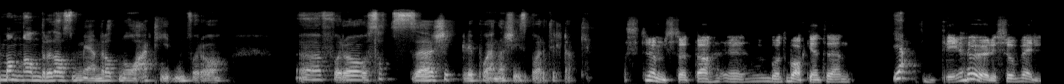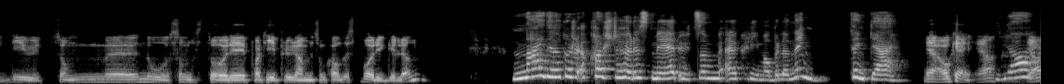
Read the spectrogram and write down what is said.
mange andre da, som mener at nå er tiden for å, eh, for å satse skikkelig på energisparetiltak strømstøtta, eh, gå tilbake igjen til den. Ja. Det høres jo veldig ut som eh, noe som står i partiprogrammet som kalles borgerlønn? Nei, det kanskje, kanskje, det høres mer ut som klimabelønning, tenker jeg. Ja, ok. Ja. Ja. Ja,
